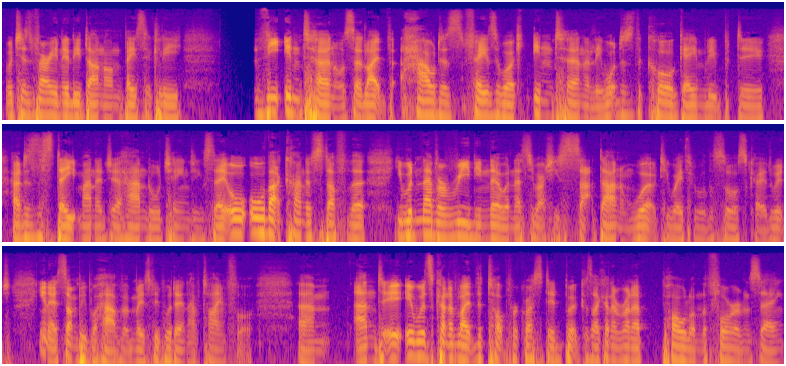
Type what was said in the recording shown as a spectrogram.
which is very nearly done on basically the internal. So, like, how does Phaser work internally? What does the core game loop do? How does the state manager handle changing state? All, all that kind of stuff that you would never really know unless you actually sat down and worked your way through all the source code, which, you know, some people have, but most people don't have time for. Um, and it, it was kind of like the top requested book because I kind of run a poll on the forum saying,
